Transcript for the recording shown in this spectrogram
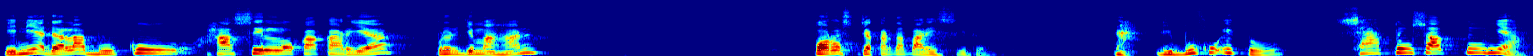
Ini adalah buku hasil lokakarya penerjemahan Poros Jakarta Paris gitu. Nah, di buku itu satu-satunya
